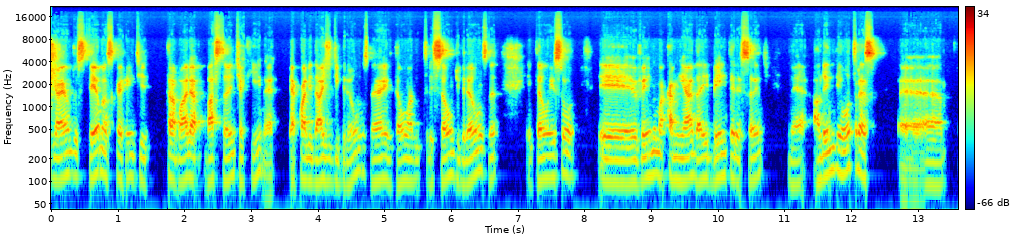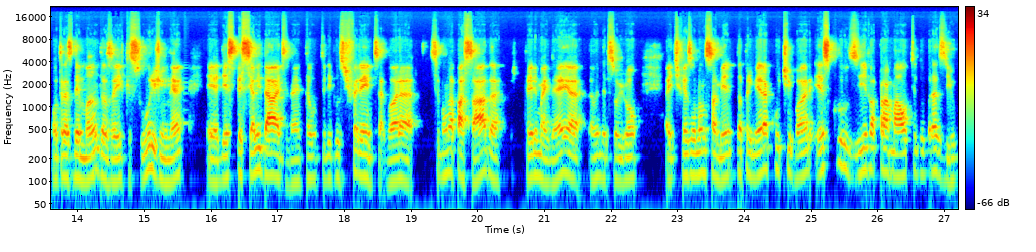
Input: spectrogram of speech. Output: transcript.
já é um dos temas que a gente trabalha bastante aqui, né? É a qualidade de grãos, né? Então a nutrição de grãos, né? Então isso é, vem numa caminhada aí bem interessante, né? Além de outras é, outras demandas aí que surgem, né, é, de especialidades, né, então trigos diferentes. Agora, semana passada, ter uma ideia, Anderson João, a gente fez o lançamento da primeira cultivar exclusiva para malte do Brasil,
